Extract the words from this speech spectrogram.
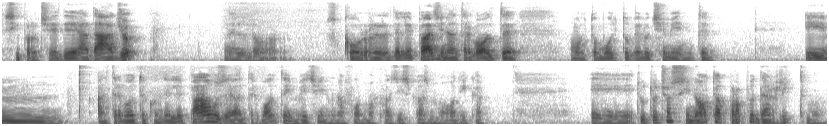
si procede ad agio nello scorrere delle pagine, altre volte molto molto velocemente e um, altre volte con delle pause, altre volte invece in una forma quasi spasmodica. E tutto ciò si nota proprio dal ritmo,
